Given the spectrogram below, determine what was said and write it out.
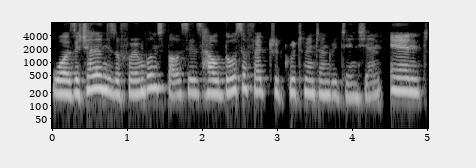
was the challenges of foreign born spouses how those affect recruitment and retention and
